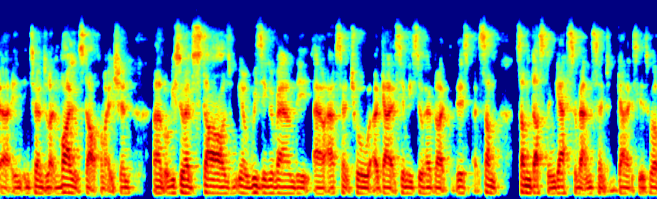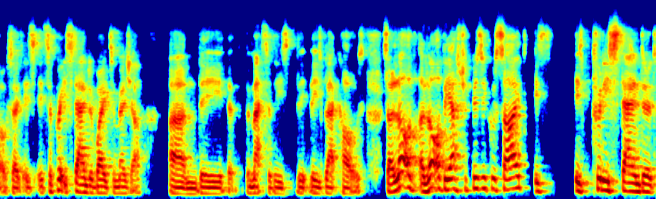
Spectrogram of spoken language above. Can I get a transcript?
uh, in, in terms of like violent star formation, um, but we still have stars, you know, whizzing around the our, our central uh, galaxy, and we still have like this some some dust and gas around the central galaxy as well. So it's it's a pretty standard way to measure um, the, the, the mass of these the, these black holes. So a lot of a lot of the astrophysical side is is pretty standard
